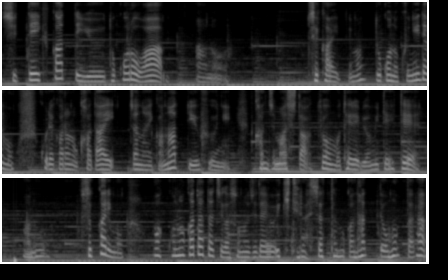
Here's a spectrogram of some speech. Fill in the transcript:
知っていくかっていうところはあの世界でもどこの国でもこれからの課題じゃないかなっていうふうに感じました。今日もテレビを見ていてあのすっかりもあこの方たちがその時代を生きてらっしゃったのかなって思ったら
